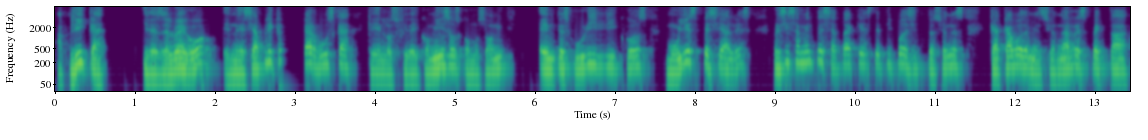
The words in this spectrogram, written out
Aplica, y desde luego, en ese aplicar busca que los fideicomisos, como son entes jurídicos muy especiales, precisamente se ataque este tipo de situaciones que acabo de mencionar respecto a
